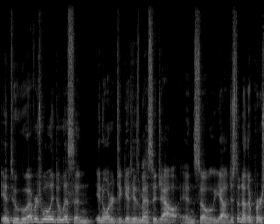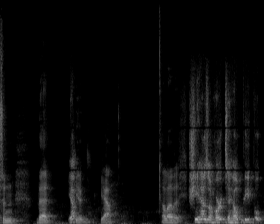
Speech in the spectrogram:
into whoever's willing to listen in order to get His message out. And so, yeah, just another person that, Yeah. you- yeah, I love it. she has a heart to help people.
